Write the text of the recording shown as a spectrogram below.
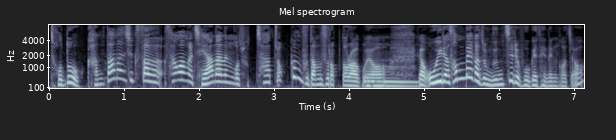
저도 간단한 식사 상황을 제안하는 것조차 조금 부담스럽더라고요. 음. 그러니까 오히려 선배가 좀 눈치를 보게 되는 거죠.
